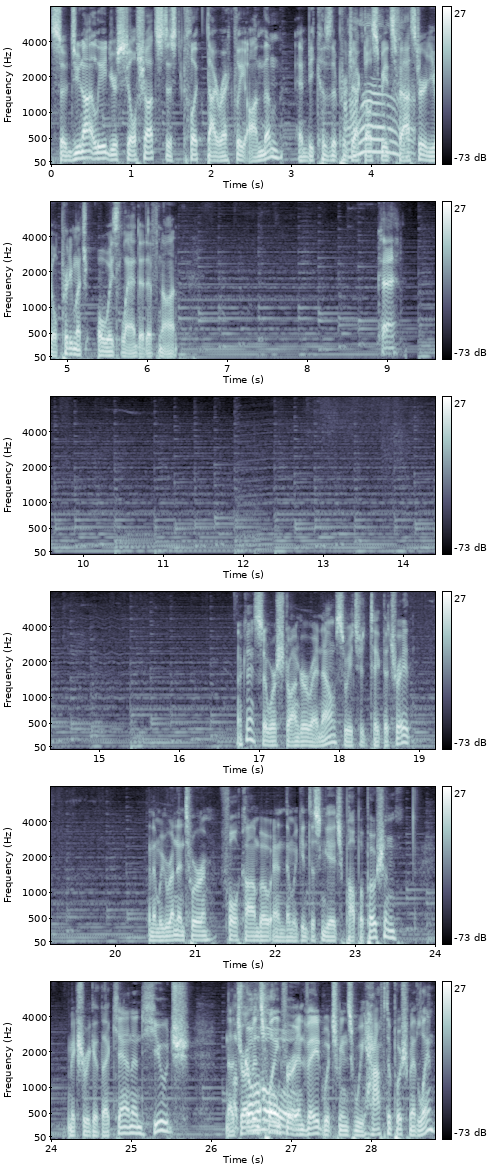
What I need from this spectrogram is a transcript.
So do not lead your skill shots, just click directly on them, and because the projectile speed's Ah. faster, you'll pretty much always land it if not. Okay. Okay, so we're stronger right now, so we should take the trade. And then we run into her, full combo, and then we can disengage, pop a potion. Make sure we get that cannon. Huge. Now Let's Jarvan's playing for invade, which means we have to push mid lane.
